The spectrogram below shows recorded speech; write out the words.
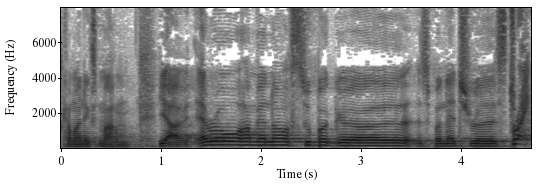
kann man nichts machen. Ja, Arrow haben wir noch, Supergirl, Supernatural, Strike!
